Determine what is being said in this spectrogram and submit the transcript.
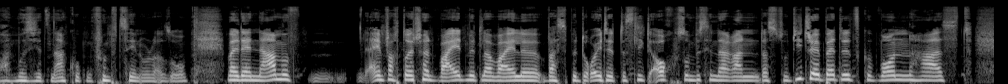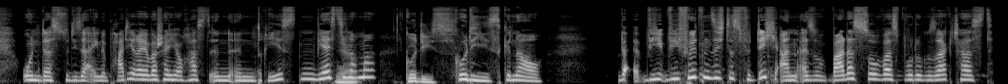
Oh, muss ich jetzt nachgucken, 15 oder so. Weil der Name einfach deutschlandweit mittlerweile was bedeutet. Das liegt auch so ein bisschen daran, dass du DJ-Battles gewonnen hast und dass du diese eigene Partyreihe wahrscheinlich auch hast in, in Dresden. Wie heißt die Ja. nochmal? Goodies. Goodies, genau. Wie, wie fühlt denn sich das für dich an? Also war das so was, wo du gesagt hast,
